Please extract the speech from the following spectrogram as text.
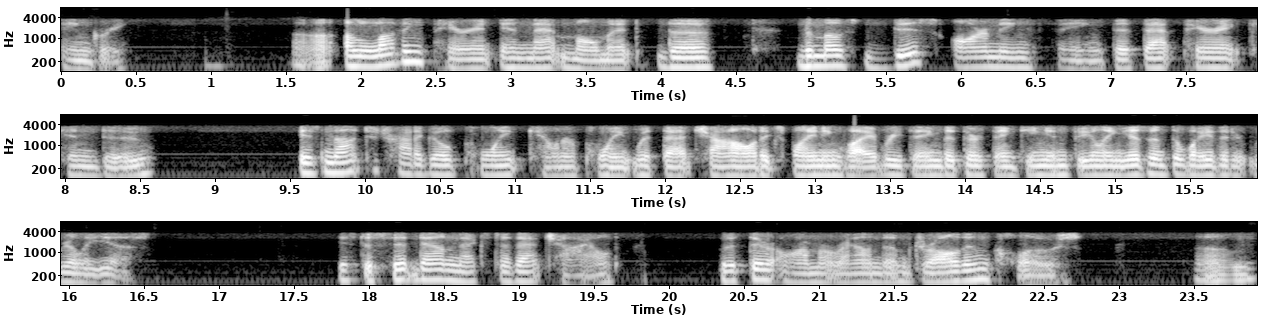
angry. Uh, a loving parent in that moment, the the most disarming thing that that parent can do is not to try to go point counterpoint with that child, explaining why everything that they're thinking and feeling isn't the way that it really is. Is to sit down next to that child, put their arm around them, draw them close, um,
